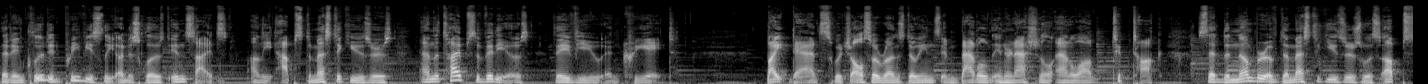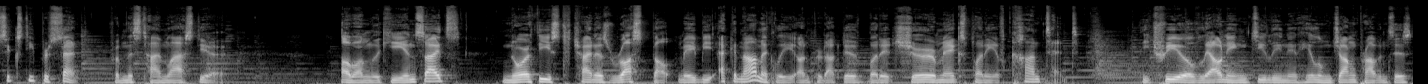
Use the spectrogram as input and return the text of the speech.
that included previously undisclosed insights on the app's domestic users and the types of videos they view and create. ByteDance, which also runs Douyin's embattled international analog TikTok, said the number of domestic users was up 60% from this time last year. Among the key insights, Northeast China's Rust Belt may be economically unproductive, but it sure makes plenty of content. The trio of Liaoning, Jilin, and Heilongjiang provinces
